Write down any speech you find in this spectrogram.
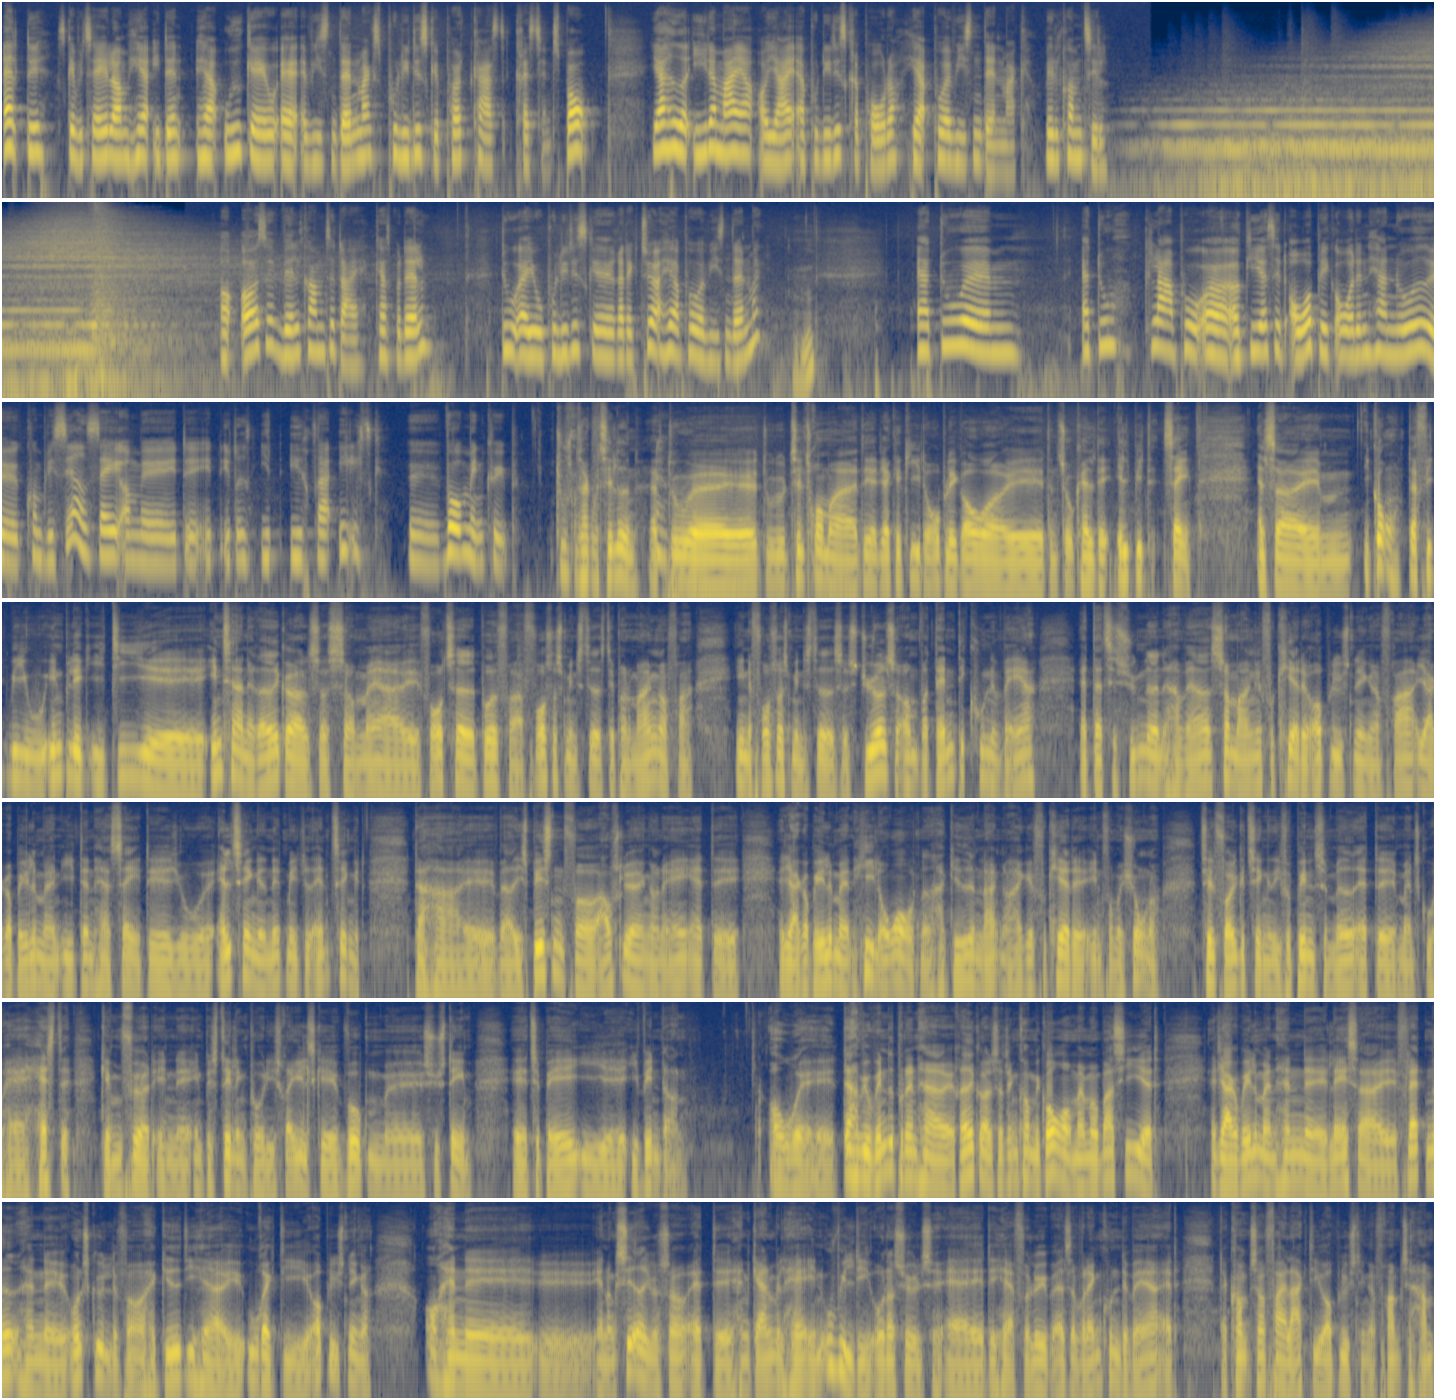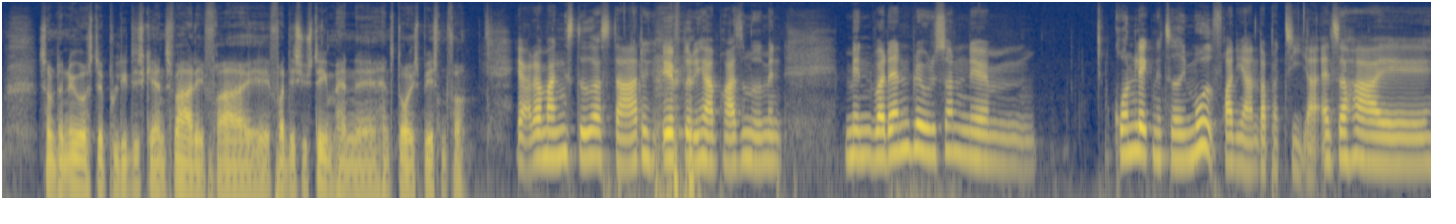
Alt det skal vi tale om her i den her udgave af Avisen Danmarks politiske podcast Christiansborg. Jeg hedder Ida Meier, og jeg er politisk reporter her på Avisen Danmark. Velkommen til. Og også velkommen til dig, Kasper Dahl. Du er jo politisk øh, redaktør her på Avisen Danmark. Mm-hmm. Er du, øh, er du klar på at, at give os et overblik over den her noget øh, komplicerede sag om øh, et, et, et, et israelsk øh, våbenindkøb? Tusind tak for tilliden, at ja. du, øh, du tiltror mig det, at jeg kan give et overblik over øh, den såkaldte Elbit-sag. Altså, øhm, i går der fik vi jo indblik i de øh, interne redegørelser, som er øh, foretaget både fra Forsvarsministeriets departement og fra en af Forsvarsministeriets styrelser om, hvordan det kunne være, at der til synligheden har været så mange forkerte oplysninger fra Jakob Ellemann i den her sag. Det er jo øh, Altinget, netmediet Altinget, der har øh, været i spidsen for afsløringerne af, at, øh, at Jakob Ellemann helt overordnet har givet en lang række forkerte informationer til Folketinget i forbindelse med, at øh, Øh, man skulle have haste gennemført en, øh, en bestilling på et israelske øh, våbensystem øh, tilbage i, øh, i vinteren. Og øh, der har vi jo ventet på den her redegørelse, den kom i går, og man må bare sige, at, at Jacob Ellemann, han øh, lagde sig øh, fladt ned, han øh, undskyldte for at have givet de her øh, urigtige oplysninger, og han øh, øh, annoncerede jo så, at øh, han gerne vil have en uvildig undersøgelse af øh, det her forløb. Altså, hvordan kunne det være, at der kom så fejlagtige oplysninger frem til ham, som den øverste politiske ansvarlige fra, øh, fra det system, han, øh, han står i spidsen for? Ja, der er mange steder at starte efter det her pressemøde, men men hvordan blev det sådan øh, grundlæggende taget imod fra de andre partier? Altså har, øh,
